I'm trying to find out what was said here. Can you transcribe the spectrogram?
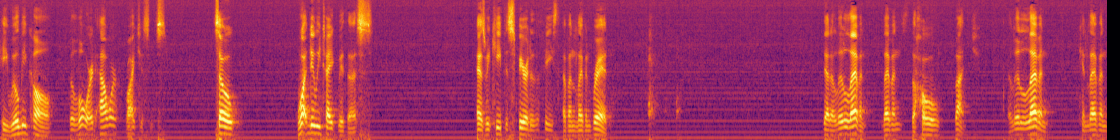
he will be called the Lord our righteousness. So, what do we take with us as we keep the spirit of the feast of unleavened bread? That a little leaven leavens the whole bunch. A little leaven can leaven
